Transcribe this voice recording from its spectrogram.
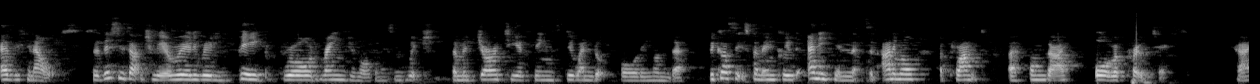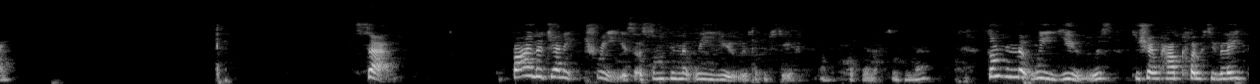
everything else. So this is actually a really, really big, broad range of organisms, which the majority of things do end up falling under, because it's going to include anything that's an animal, a plant, a fungi, or a protist. Okay. So Phylogenetic trees are something that we use. Let me see if I'm copying up something there. Something that we use to show how closely related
